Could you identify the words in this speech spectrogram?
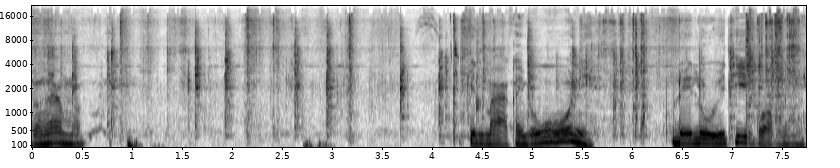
ก็งามครับเป็นหมากไอ้โบ้นี่ผู้ได้รู้วิธีบอกเลยนี่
